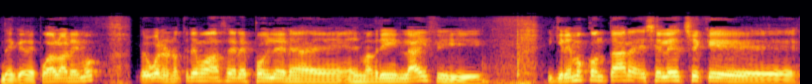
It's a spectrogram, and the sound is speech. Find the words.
de que después hablaremos. Pero bueno, no queremos hacer spoiler eh, en Madrid Live y, y queremos contar ese leche que,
